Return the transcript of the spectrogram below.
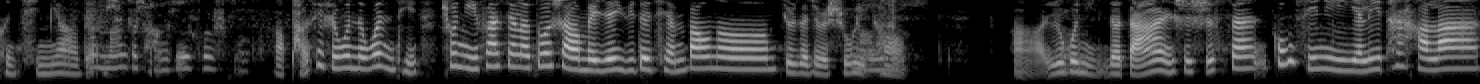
很奇妙的。妈妈的螃蟹说什么？啊，螃蟹是问的问题，说你发现了多少美人鱼的钱包呢？就是在这本书里头。啊，如果你的答案是十三，恭喜你，眼力太好啦！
